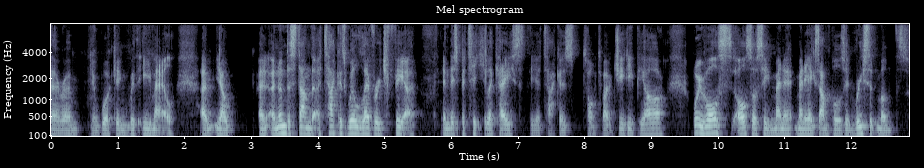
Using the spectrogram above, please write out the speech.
they're um, you know, working with email, um, you know, and, and understand that attackers will leverage fear in this particular case, the attackers talked about GDPR, but we've also, also seen many, many examples in recent months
